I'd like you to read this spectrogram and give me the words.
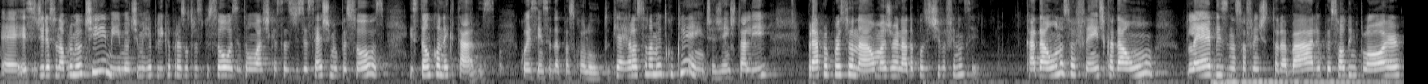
é, esse direcional para o meu time, e meu time replica para as outras pessoas. Então, eu acho que essas 17 mil pessoas estão conectadas com a essência da Pascoaloto, que é relacionamento com o cliente. A gente está ali para proporcionar uma jornada positiva financeira. Cada um na sua frente, cada um, Lebes na sua frente do trabalho, o pessoal do Employer,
